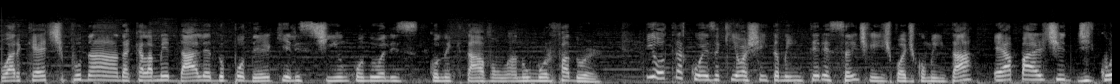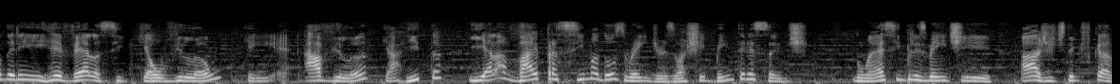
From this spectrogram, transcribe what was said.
o arquétipo da, daquela medalha do poder que eles tinham quando eles conectavam lá no morfador. E outra coisa que eu achei também interessante que a gente pode comentar é a parte de quando ele revela-se que é o vilão, quem é a vilã, que é a Rita, e ela vai pra cima dos Rangers. Eu achei bem interessante. Não é simplesmente, ah, a gente tem que ficar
